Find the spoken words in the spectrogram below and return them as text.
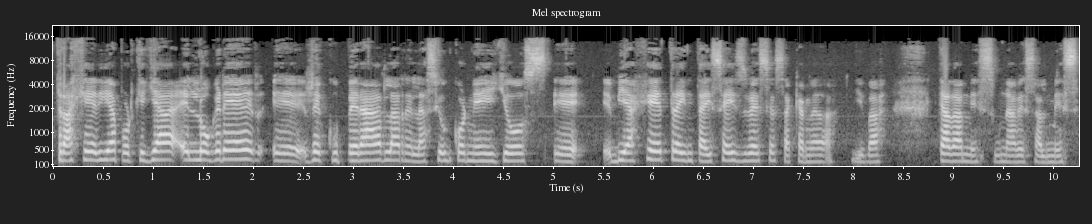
tragedia porque ya eh, logré eh, recuperar la relación con ellos. Eh, viajé 36 veces a Canadá, iba cada mes, una vez al mes.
